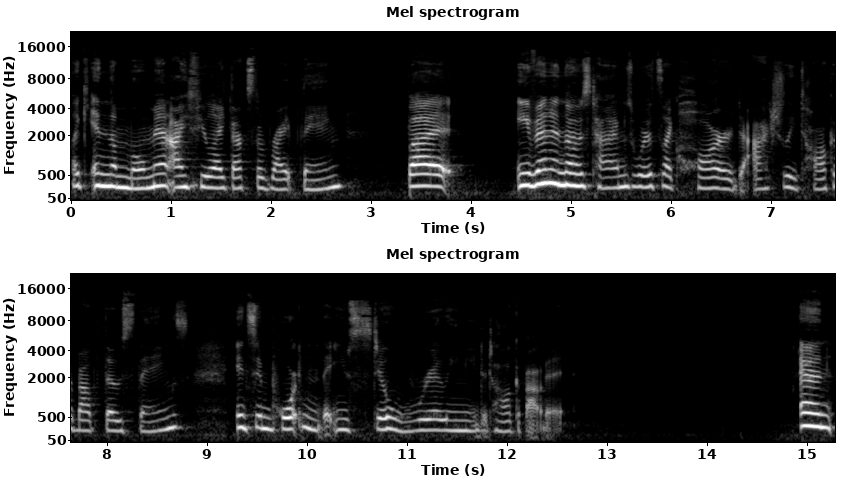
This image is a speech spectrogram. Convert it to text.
like in the moment, I feel like that's the right thing. But even in those times where it's like hard to actually talk about those things, it's important that you still really need to talk about it. And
